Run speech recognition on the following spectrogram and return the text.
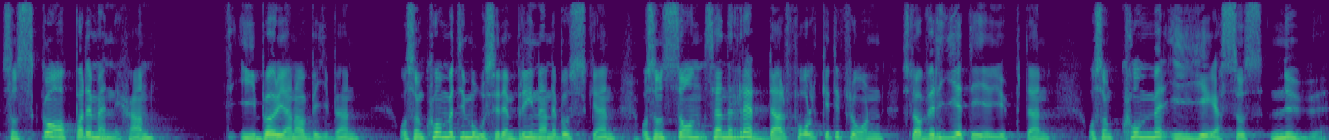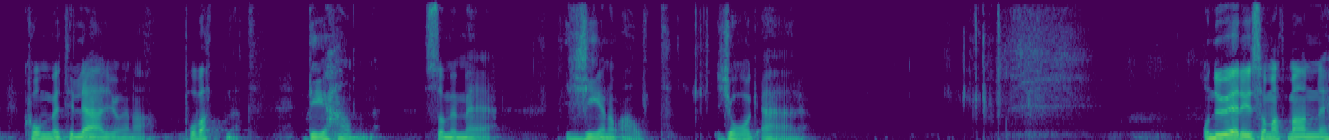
som skapade människan i början av Bibeln och som kommer till Mose i den brinnande busken och som sen räddar folket ifrån slaveriet i Egypten och som kommer i Jesus nu, kommer till lärjungarna på vattnet. Det är han som är med genom allt. Jag är. Och nu är det ju som att man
